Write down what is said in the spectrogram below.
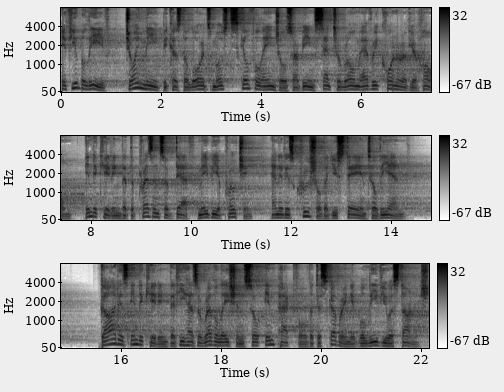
If you believe, Join me because the Lord's most skillful angels are being sent to roam every corner of your home, indicating that the presence of death may be approaching, and it is crucial that you stay until the end. God is indicating that He has a revelation so impactful that discovering it will leave you astonished.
